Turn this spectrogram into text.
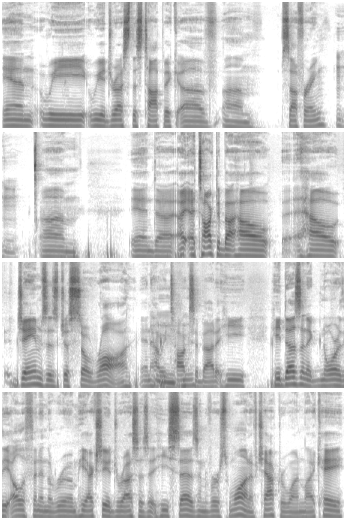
and we we addressed this topic of um, suffering. hmm Um, and uh, I, I talked about how how James is just so raw and how he talks Mhm. about it. He he doesn't ignore the elephant in the room. He actually addresses it. He says in verse one of chapter one, like, "Hey,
